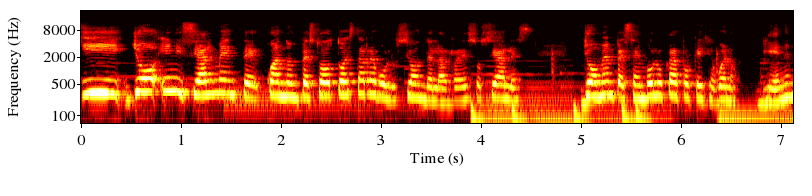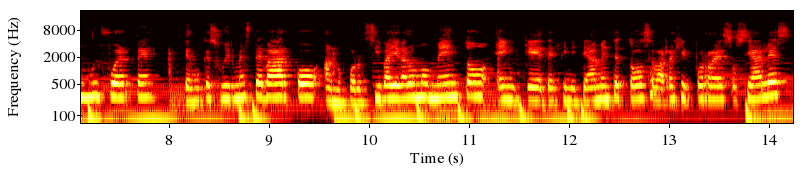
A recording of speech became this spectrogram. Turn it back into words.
Y yo inicialmente, cuando empezó toda esta revolución de las redes sociales, yo me empecé a involucrar porque dije, bueno, vienen muy fuerte, tengo que subirme a este barco, a lo mejor sí va a llegar un momento en que definitivamente todo se va a regir por redes sociales.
